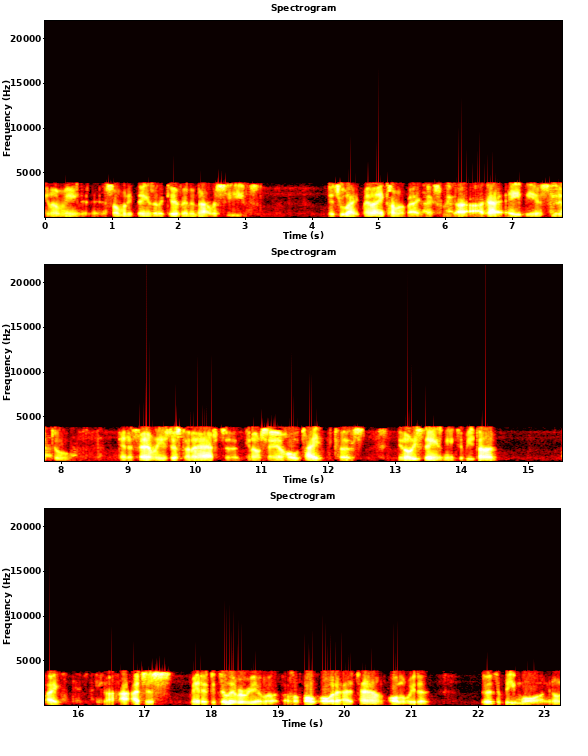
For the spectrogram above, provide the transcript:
you know what I mean, and so many things that are given and not received that you like, man, I ain't coming back next week. I, I got A, B, and C to do, and the family is just gonna have to, you know what I'm saying, hold tight because, you know, these things need to be done. Like, you know, I, I just made a delivery of a of a bulk order out of town all the way to to, to B-more. You know,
